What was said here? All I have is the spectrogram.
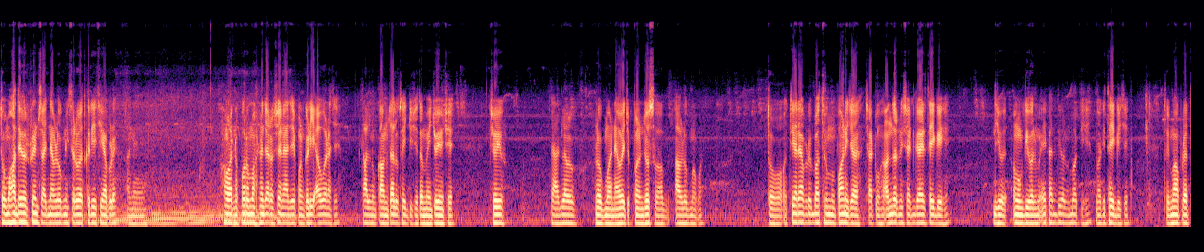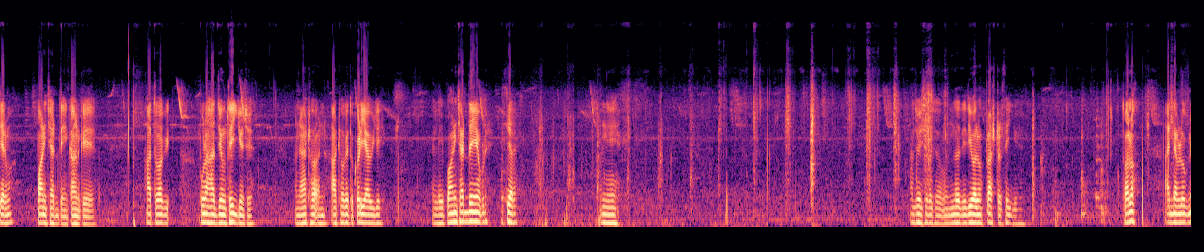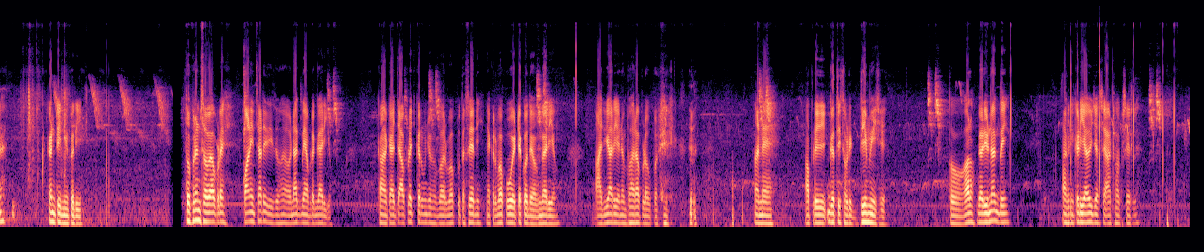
તો મહાદેવ ફ્રેન્ડ્સ, આજના વ્લોગની શરૂઆત કરીએ છીએ આપણે અને સવારનો પોરમાં નજારો છે ને આજે પણ ઘડી આવવાના છે. કાલનું કામ ચાલુ થઈ ગયું છે, તમે જોયું છે. જોયું? આગલા વ્લોગમાં ને હવે પણ જોશો આ- વ્લોગમાં પણ. તો અત્યારે આપણે બાથરૂમમાં પાણી છાંટવું અંદરની સાઈડ ગાયર થઈ ગઈ છે. દિવાલ અમુક દિવાલમાં એકાદ દિવાલમાં બાકી છે. બાકી થઈ ગઈ છે. તો એમાં આપણે અત્યારમાં પાણી છાંટી દઈએ, કારણ કે હાથ વાગે પૂણા હાથ જેવું થઈ ગયું છે. અને આઠ આઠ વાગે તો કડી આવી જાય. એટલે પાણી છાંટી દઈએ આપણે અત્યારે. અને જોઈ શકો છો, અંદરની દિવાલમાં પ્લાસ્ટર થઈ ગયું છે. તો હાલો, આજના બ્લોગને કન્ટિન્યુ કરીએ. તો ફ્રેન્ડ્સ હવે આપણે પાણી છાંટી દીધું, હવે નાખ આપણે ગારીઓ કારણ કે આજે આપણે જ કરવું જોઈએ, બાર બાપુ તો છે નહીં, નકર બાપુ હોય ટેકો દેવા ગારીઓ આજ ગારી અને ભાર આપણા ઉપર અને આપણી ગતિ થોડીક ધીમી છે. તો હાલો, ગાડીઓ નાખ દઈ. આગળ કડી આવી જશે આઠ વાગશે એટલે.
